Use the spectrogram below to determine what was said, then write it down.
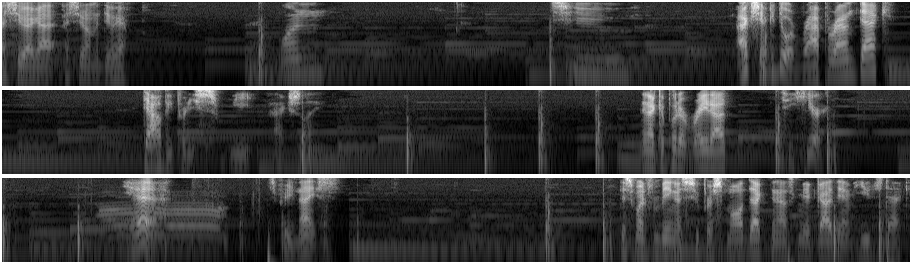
I see what I got. I see what I'm gonna do here. One, two... Actually, I could do a wraparound deck. That would be pretty sweet, actually. And I could put it right out to here. Yeah. It's pretty nice. This went from being a super small deck to now it's going to be a goddamn huge deck.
